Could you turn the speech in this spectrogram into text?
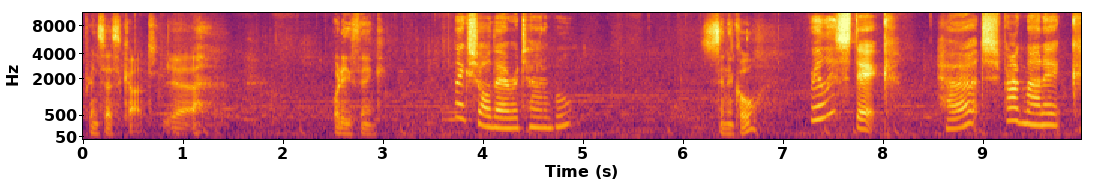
Princess cut. Yeah. What do you think? Make sure they're returnable. Cynical. Realistic. Hurt. Pragmatic.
